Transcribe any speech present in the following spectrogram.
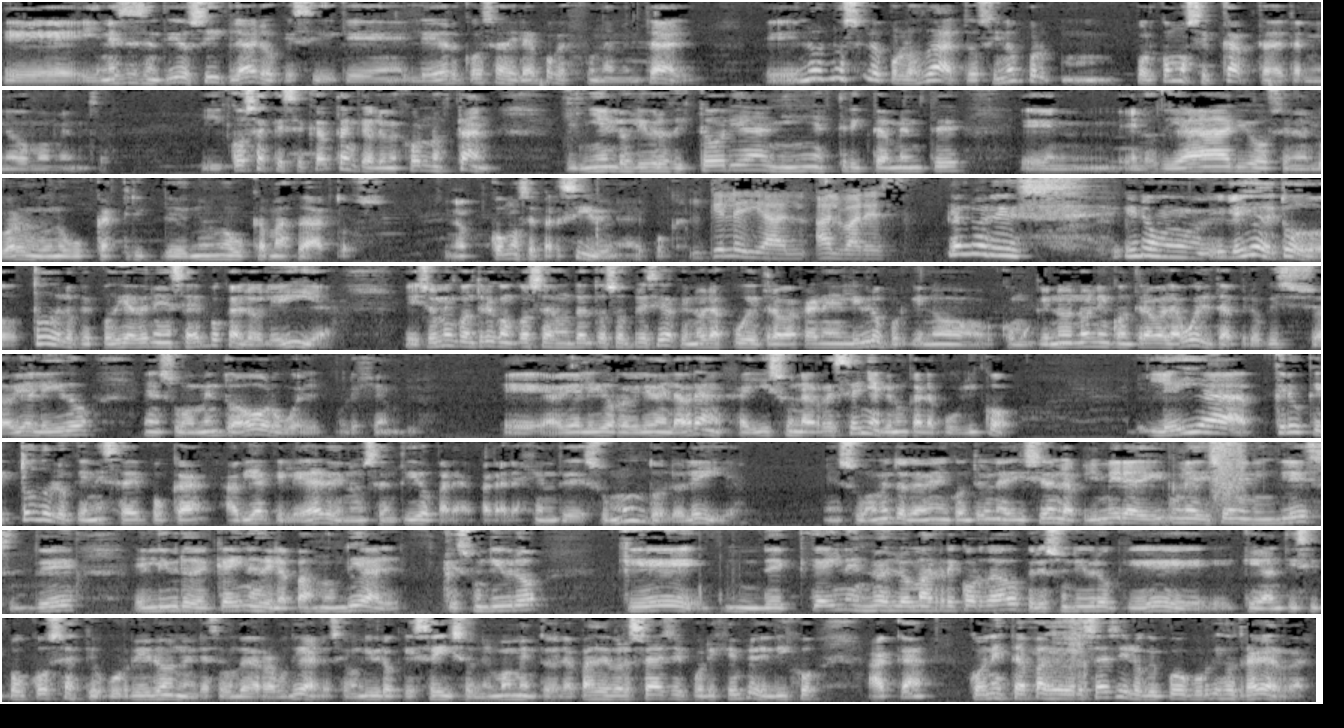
Eh, y en ese sentido sí, claro que sí, que leer cosas de la época es fundamental. Eh, no, no solo por los datos, sino por, por cómo se capta determinado momento. Y cosas que se captan que a lo mejor no están ni en los libros de historia, ni estrictamente en, en los diarios, en el lugar donde uno busca, uno busca más datos, sino cómo se percibe una época. ¿Y qué leía Álvarez? Álvarez era leía de todo, todo lo que podía ver en esa época lo leía. Eh, yo me encontré con cosas un tanto sorpresivas que no las pude trabajar en el libro porque no, como que no, no le encontraba la vuelta, pero que yo había leído en su momento a Orwell, por ejemplo. Eh, había leído Rebelión en la Granja y hizo una reseña que nunca la publicó. Leía, creo que todo lo que en esa época había que leer en un sentido para, para la gente de su mundo, lo leía. En su momento también encontré una edición, la primera, una edición en inglés de el libro de Keynes de la paz mundial, que es un libro que de Keynes no es lo más recordado, pero es un libro que, que, anticipó cosas que ocurrieron en la Segunda Guerra Mundial. O sea, un libro que se hizo en el momento de la paz de Versalles, por ejemplo, y él dijo, acá, con esta paz de Versalles, lo que puede ocurrir es otra guerra.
